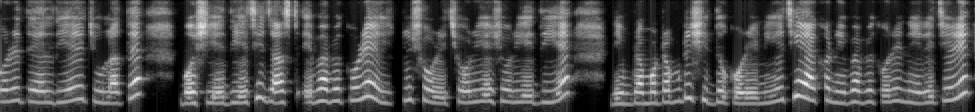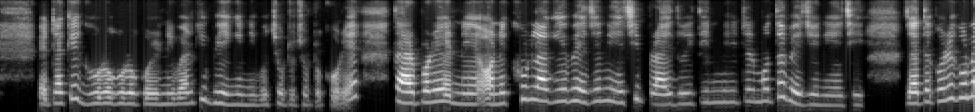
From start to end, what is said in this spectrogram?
করে তেল দিয়ে চুলাতে বসিয়ে দিয়েছি। জাস্ট এভাবে করে একটু সরে ছড়িয়ে সরিয়ে দিয়ে ডিমটা মোটামুটি সিদ্ধ করে নিয়েছি। এখন এভাবে করে নেড়ে চেড়ে এটাকে গুঁড়ো গুঁড়ো করে নিব আর কি, ভেঙে নিব ছোট ছোট করে। তারপরে অনেকক্ষণ লাগিয়ে ভেজে নিয়েছি, প্রায় দুই, তিন মিনিটের মতো ভেজে নিয়েছি, যাতে করে কোনো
